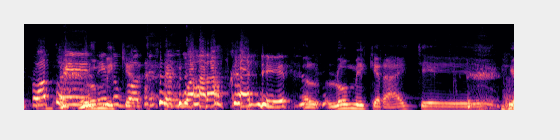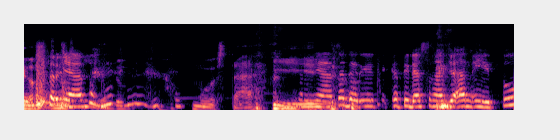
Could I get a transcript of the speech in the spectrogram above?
plot twist lu itu mikir plot twist yang gue harapkan dit. lu mikir aja Gak Ternyata. mustahil Ternyata dari ketidaksengajaan itu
